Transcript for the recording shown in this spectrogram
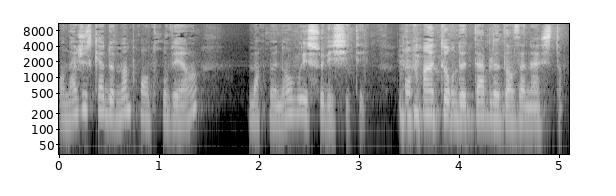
On a jusqu'à demain pour en trouver un. Marc Menon, vous les sollicitez. On fera un tour de table dans un instant.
